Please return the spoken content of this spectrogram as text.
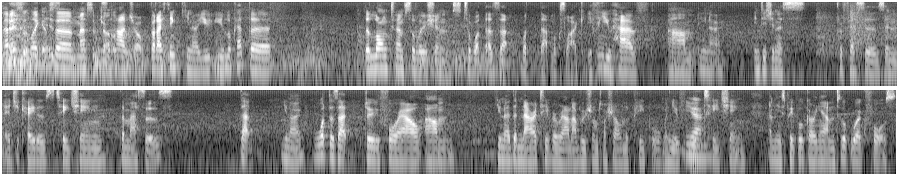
That is like it's, a massive It's job. a hard job, but I think you know you, you look at the the long term solutions to what does that what that looks like. If you have um, you know Indigenous professors and educators teaching the masses, that you know what does that do for our um, you know the narrative around Aboriginal and Torres Strait Islander people when you've, Yeah. you're teaching and these people are going out into the workforce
